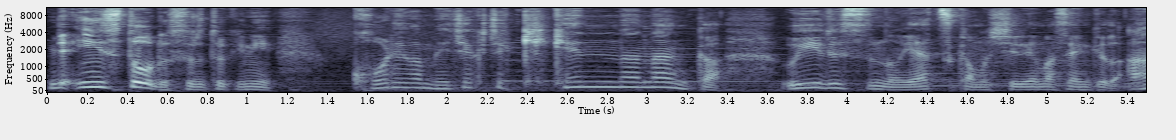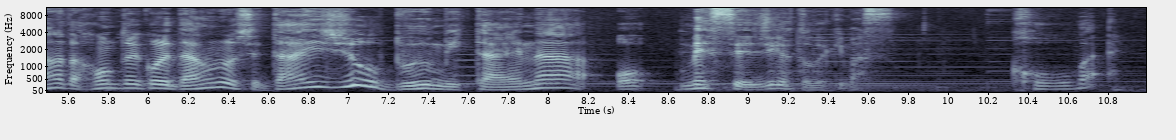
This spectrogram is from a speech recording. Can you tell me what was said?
ル。で、インストールするときに、これはめちゃくちゃ危険ななんかウイルスのやつかもしれませんけど、あなた本当にこれダウンロードして大丈夫みたいなおメッセージが届きます。怖い。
